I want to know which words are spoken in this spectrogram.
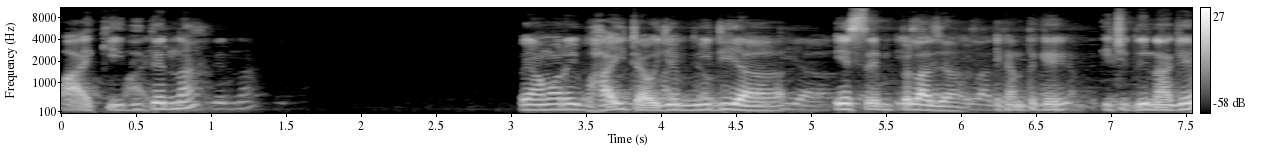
পায় কি দিতেন না? ওই আমার ওই ভাইটা, ওই যে মিডিয়া, এস এম প্লাজা, এখান থেকে কিছুদিন আগে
